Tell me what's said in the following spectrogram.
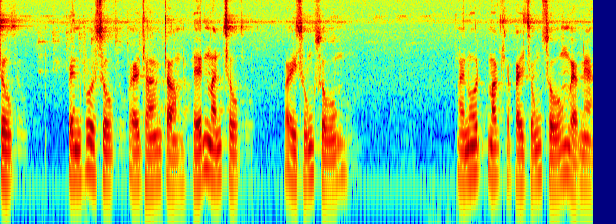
สุขเป็นผู้สุขไปทางต่ำเห็นมือนสุขไปสูงสูงมนุษย์มักจะไปสูงสูงแบบเนี้ย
